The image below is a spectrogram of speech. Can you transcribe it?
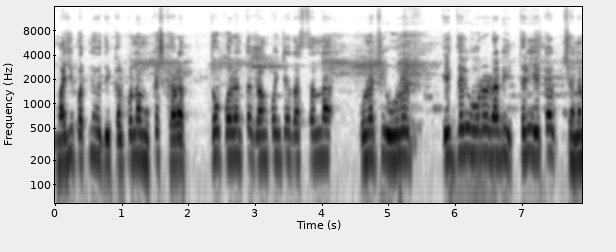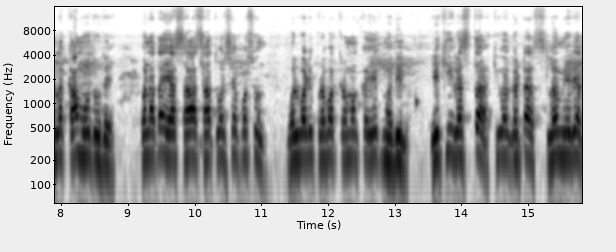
माझी पत्नी होती कल्पना मुकेश खरात. तोपर्यंत ग्रामपंचायत असताना कोणाची ओरड एक जरी ओरड आली तरी एका क्षणाला काम होत होते. पण आता या सहा सात वर्षापासून वलवाडी प्रभाग क्रमांक एकमधील एकही रस्ता किंवा गटार स्लम एरियात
